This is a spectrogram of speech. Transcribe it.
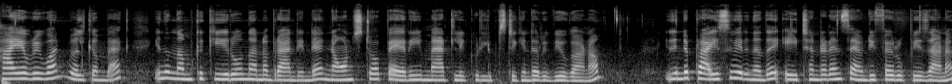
ഹായ് എവറി വൺ വെൽക്കം ബാക്ക് ഇന്ന് നമുക്ക് കീറോ എന്ന് പറഞ്ഞ ബ്രാൻഡിന്റെ non stop airy matte liquid ലിപ്സ്റ്റിക്കിന്റെ റിവ്യൂ കാണാം. ഇതിന്റെ പ്രൈസ് വരുന്നത് eight hundred and seventy five റുപ്പീസാണ്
